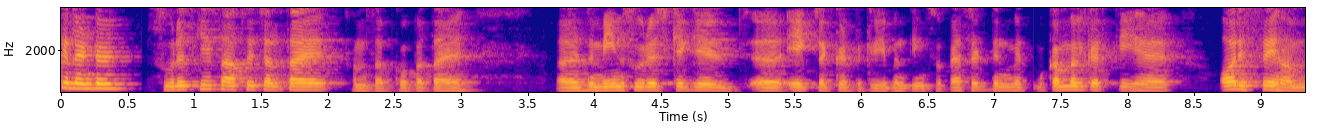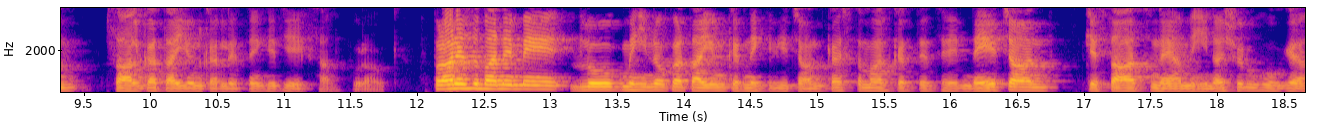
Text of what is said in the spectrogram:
کیلنڈر سورج کے حساب سے چلتا ہے، ہم سب کو پتہ ہے۔ زمین سورج کے گرد ایک چکر تقریباً تین سو پینسٹھ دن میں مکمل کرتی ہے۔ اور اس سے ہم سال کا تعین کر لیتے ہیں کہ جی ایک سال پورا ہو گیا۔ پرانے زمانے میں لوگ مہینوں کا تعین کرنے کے لیے چاند کا استعمال کرتے تھے۔ نئے چاند کے ساتھ نیا مہینہ شروع ہو گیا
